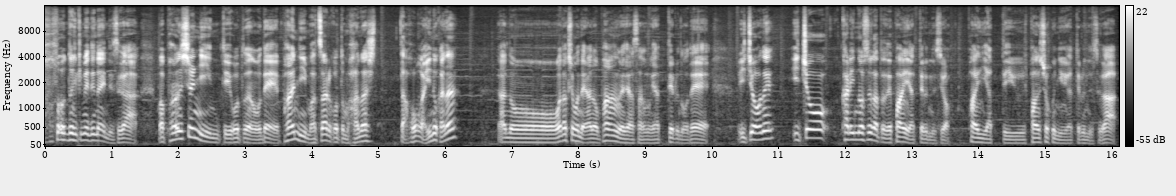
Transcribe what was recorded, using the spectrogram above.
本当に決めてないんですが、まあ、パン主任っていうことなので、パンにまつわることも話した方がいいのかな？あのー、私もね、あの、パン屋さんをやってるので、一応ね、一応、仮の姿でパンやってるんですよ。パン屋っていうパン職人をやってるんですが、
